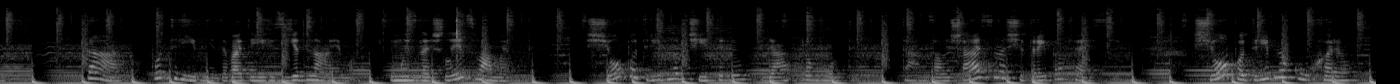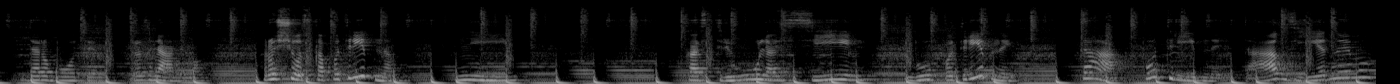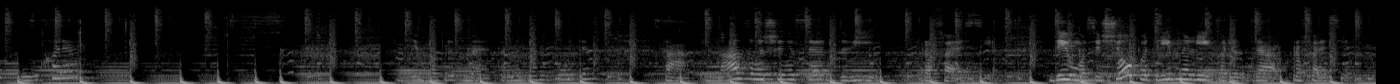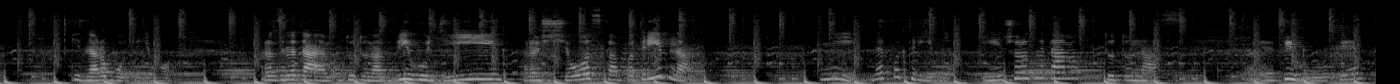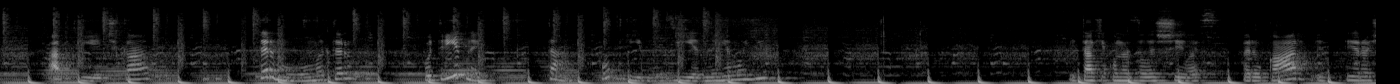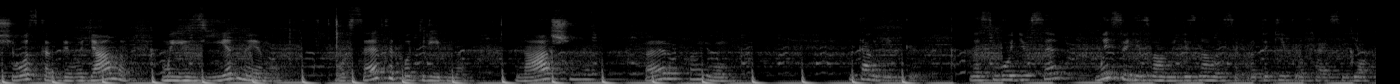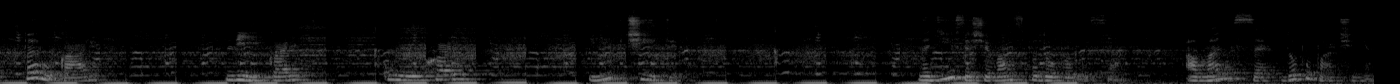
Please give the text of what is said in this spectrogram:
Так, потрібні. Давайте їх з'єднаємо. І ми знайшли з вами, що потрібно вчителю для роботи. Так, залишається у нас ще три професії. Що потрібно кухарю для роботи? Розглянемо. Розчоска потрібна? Ні. Кастрюля, сіль, лук потрібний? Так, потрібний. Так, з'єднуємо кухаря з його предметами для роботи. Так, і в нас залишилося дві професії. Дивимося, що потрібно лікарю для професії і для роботи його. Розглядаємо, тут у нас бігуді, розчоска. Потрібна? Ні, не потрібна. Іншу розглядаємо. Тут у нас е, пігулки, аптечка, термометр. Потрібний? Так, потрібний. З'єднуємо їх. І так як у нас залишилась перукар і- розчоска з бігудями, ми їх з'єднуємо. Все це потрібно нашому перукарю. І так, дітки, на сьогодні все. Ми сьогодні з вами дізналися про такі професії, як перукар, лікар, кухар і вчитель. Надіюся, що вам сподобалося. А в мене все. До побачення.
